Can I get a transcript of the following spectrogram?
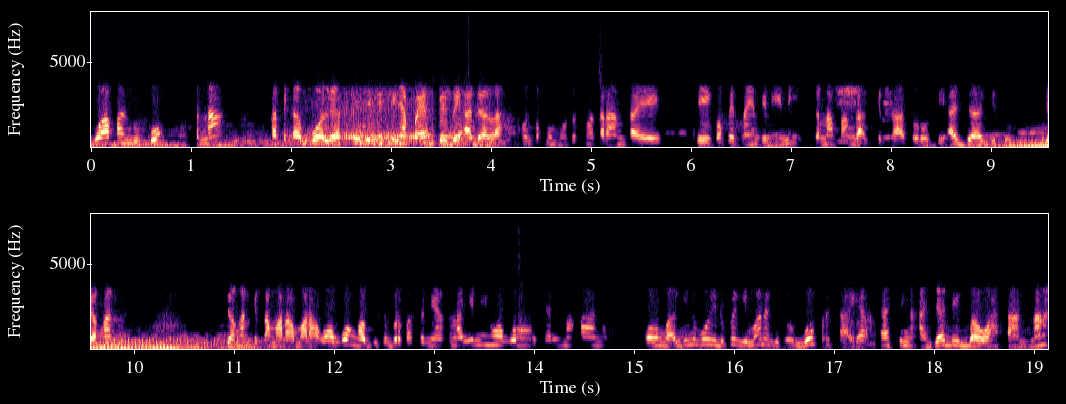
gua akan dukung karena ketika gue lihat visi misinya PSBB adalah untuk memutus mata rantai si COVID-19 ini, kenapa nggak kita turuti aja gitu? Jangan jangan kita marah-marah, wah gue nggak bisa berkesenian lagi nih, wah gue nggak bisa cari makan. Kalau nggak gini gue hidupnya gimana gitu? Gue percaya cacing aja di bawah tanah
